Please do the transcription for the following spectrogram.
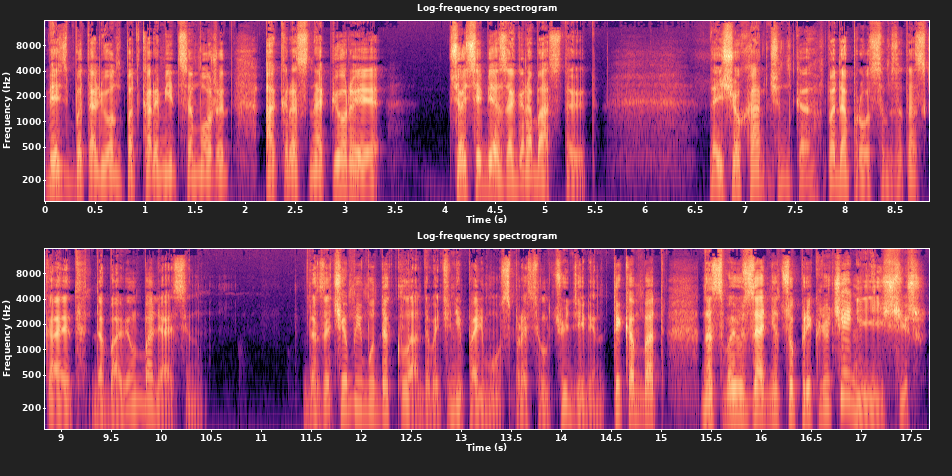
Весь батальон подкормиться может, а красноперые все себе загробастают». «Да еще Харченко под опросом затаскает», — добавил Балясин. «Да зачем ему докладывать, не пойму», — спросил Чудилин. «Ты, комбат, на свою задницу приключений ищешь?»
